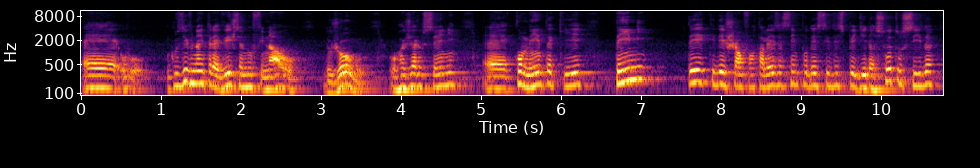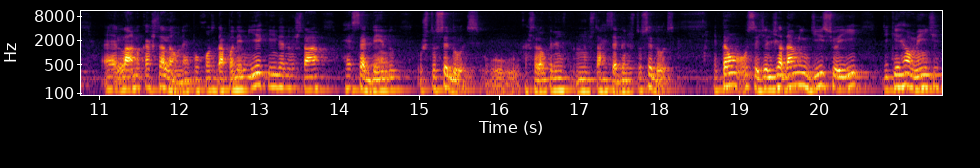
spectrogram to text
É, o, inclusive na entrevista no final do jogo, o Rogério Ceni é, comenta que teme ter que deixar o Fortaleza sem poder se despedir da sua torcida é, lá no Castelão, né, por conta da pandemia que ainda não está recebendo os torcedores. O Castelão que não está recebendo os torcedores. Então, ou seja, ele já dá um indício aí de que realmente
